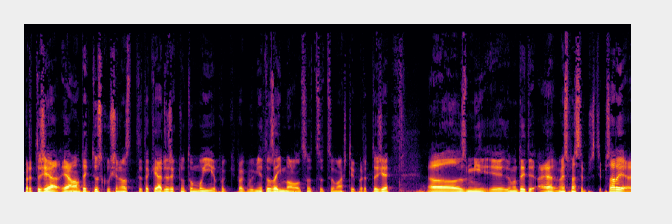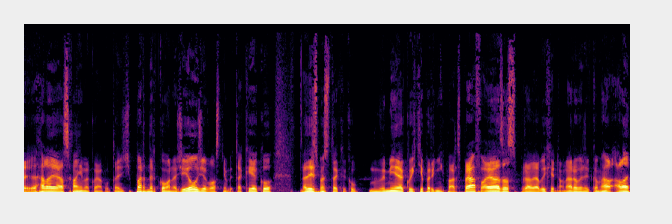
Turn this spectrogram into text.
Protože já, já mám teď tu zkušenost, tak já dořeknu to mojí a pak, pak by mě to zajímalo, co, co, co máš ty, protože uh, zmí, teď, my jsme si prostě psali, hele, já scháním jako nějakou taneční partnerku, ona, že jo, že vlastně by taky jako, a teď jsme se tak jako vyměnili jako těch prvních pár zpráv a já zase právě, abych jednal na rovinu, říkám, hele, ale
